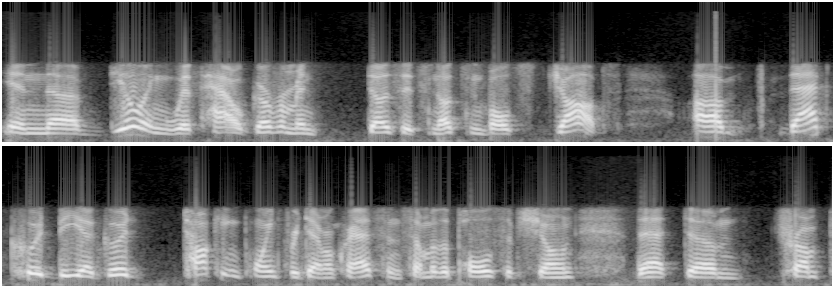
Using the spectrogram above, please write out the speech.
in uh, dealing with how government does its nuts and bolts jobs. Um, that could be a good talking point for Democrats, and some of the polls have shown that um, Trump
